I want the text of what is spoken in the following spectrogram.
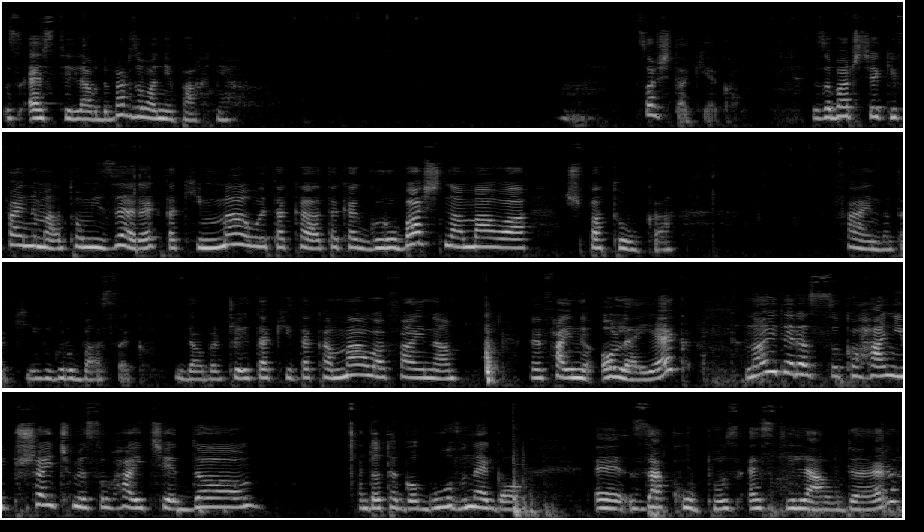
z Estee Lauder. Bardzo ładnie pachnie. Coś takiego. Zobaczcie, jaki fajny ma atomizerek, taki mały, taka, taka grubaśna, mała szpatułka. Fajny taki grubasek. Dobra, czyli taki, taka mała, fajna, fajny olejek. No i teraz, kochani, przejdźmy, słuchajcie, do, do tego głównego e, zakupu z Estee Lauder.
